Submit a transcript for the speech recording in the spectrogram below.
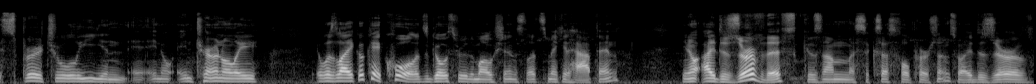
spiritually and you know internally. It was like, okay, cool, let's go through the motions, let's make it happen. You know, I deserve this because I'm a successful person, so I deserve,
